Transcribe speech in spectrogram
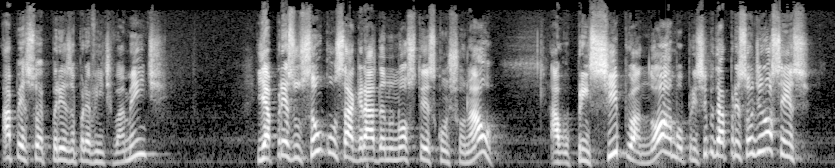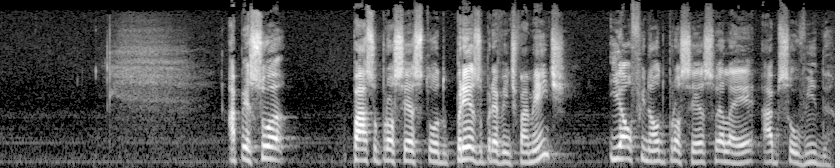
A pessoa é presa preventivamente e a presunção consagrada no nosso texto constitucional, o princípio, a norma, o princípio da presunção de inocência. A pessoa passa o processo todo preso preventivamente e ao final do processo ela é absolvida.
